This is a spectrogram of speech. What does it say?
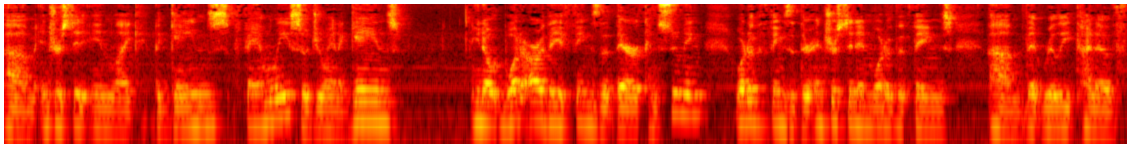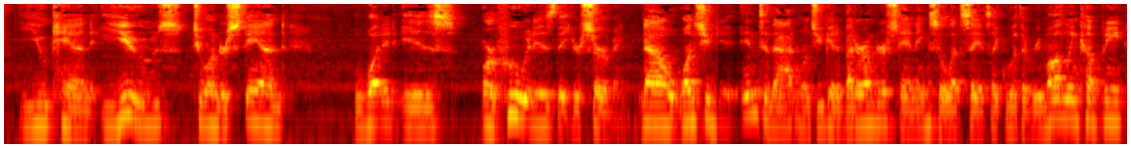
um, interested in like the Gaines family, so Joanna Gaines you know what are the things that they're consuming? What are the things that they're interested in? What are the things um, that really kind of you can use to understand what it is or who it is that you're serving? Now once you get into that once you get a better understanding so let's say it's like with a remodeling company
